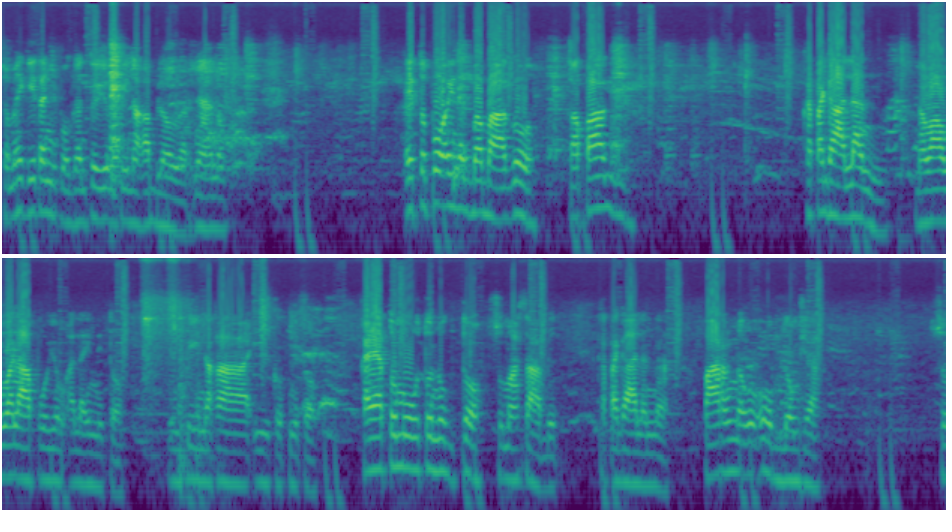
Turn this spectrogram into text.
So, makikita nyo po, ganito yung pinaka-blower niya, no? Ito po ay nagbabago. Kapag katagalan, nawawala po yung align nito. Yung pinaka-ikot nito. Kaya tumutunog to, sumasabit. Katagalan na. Parang nauoblong siya. So,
